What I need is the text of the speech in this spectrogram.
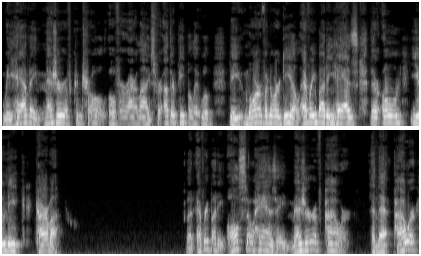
we have a measure of control over our lives. For other people, it will be more of an ordeal. Everybody has their own unique karma. But everybody also has a measure of power, and that power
